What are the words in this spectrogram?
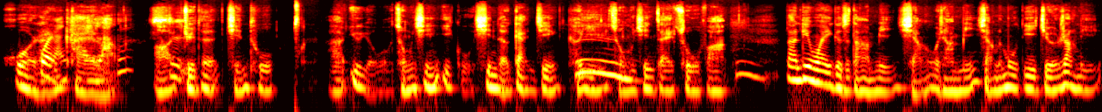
豁然开朗。啊，是。觉得前途啊又有重新一股新的干劲，可以重新再出发。嗯，那另外一个是当然冥想，我想冥想的目的就让你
